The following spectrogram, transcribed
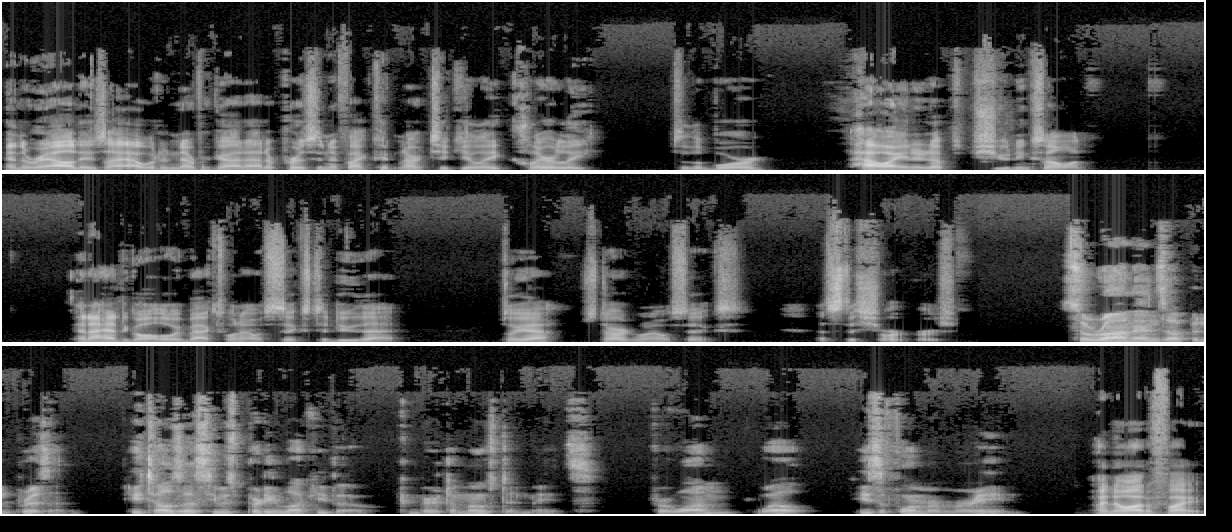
And the reality is, I, I would have never got out of prison if I couldn't articulate clearly to the board how I ended up shooting someone. And I had to go all the way back to when I was six to do that. So, yeah, started when I was six. That's the short version. So, Ron ends up in prison. He tells us he was pretty lucky, though, compared to most inmates. For one, well, He's a former Marine. I know how to fight.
